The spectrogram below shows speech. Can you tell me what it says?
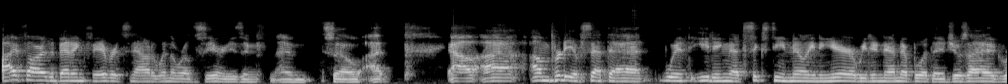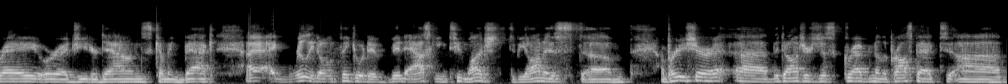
by far the betting favorites now to win the World Series, and so I I, I'm pretty upset that with eating that 16 million a year, we didn't end up with a Josiah Gray or a Jeter Downs coming back. I, I really don't think it would have been asking too much, to be honest. Um, I'm pretty sure uh, the Dodgers just grabbed another prospect uh,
